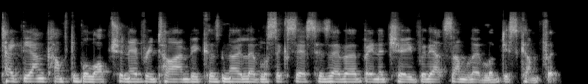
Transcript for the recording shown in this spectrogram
take the uncomfortable option every time because no level of success has ever been achieved without some level of discomfort.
